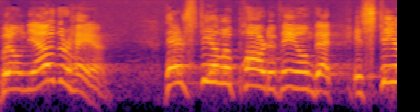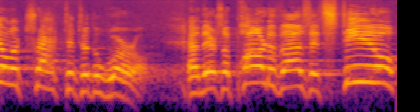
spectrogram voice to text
but on the other hand, there's still a part of him that is still attracted to the world. And there's a part of us that still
